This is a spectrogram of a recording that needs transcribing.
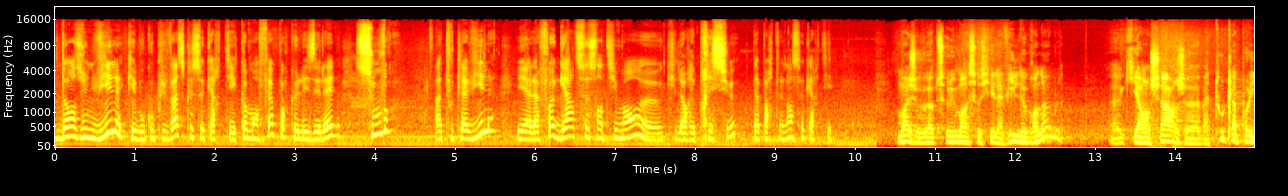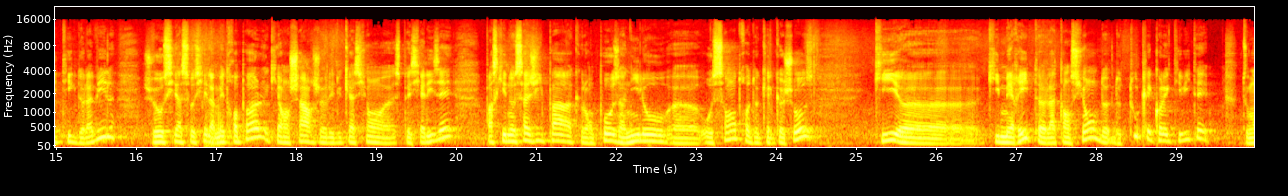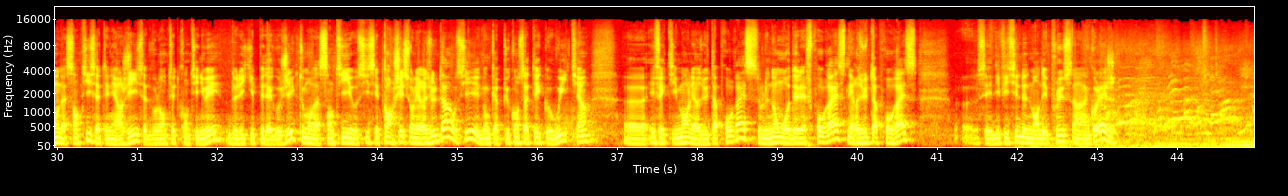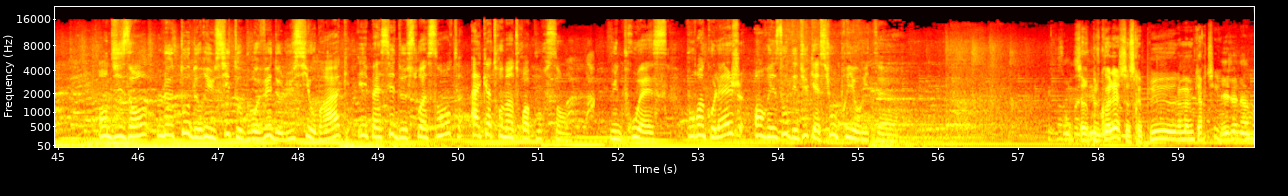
dans une ville qui est beaucoup plus vaste que ce quartier? Comment faire pour que les élèves s'ouvrent à toute la ville et à la fois gardent ce sentiment euh, qui leur est précieux d'appartenance au quartier? Moi, je veux absolument associer la ville de Grenoble, euh, qui a en charge euh, bah, toute la politique de la ville. Je veux aussi associer la métropole, qui a en charge l'éducation spécialisée, parce qu'il ne s'agit pas que l'on pose un îlot au centre de quelque chose qui, euh, qui mérite l'attention de, de, toutes les collectivités. Tout le monde a senti cette énergie, cette volonté de continuer de l'équipe pédagogique. Tout le monde a senti aussi, s'est penché sur les résultats aussi, et donc a pu constater que oui, tiens, euh, effectivement, les résultats progressent, le nombre d'élèves progresse, les résultats progressent. Euh, c'est difficile de demander plus à un collège. En 10 ans, le taux de réussite au brevet de Lucie Aubrac est passé de 60 à 83% Une prouesse pour un collège en réseau d'éducation prioritaire. Ce serait plus le collège, ce serait plus le même quartier. Les jeunes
